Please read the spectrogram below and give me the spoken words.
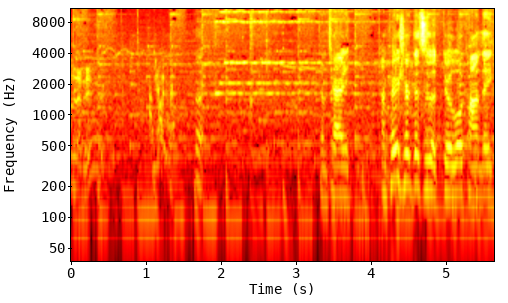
Over there. I'm tired. I'm pretty sure this is a Duel Candy.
